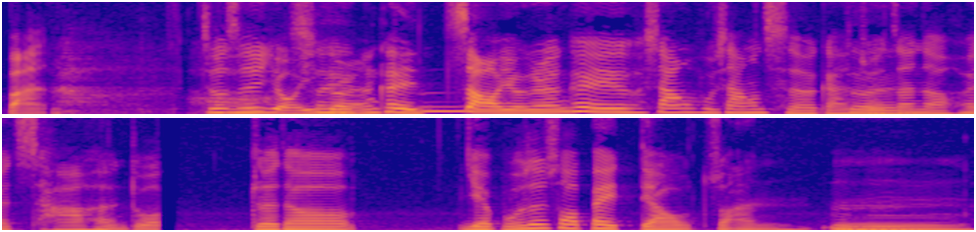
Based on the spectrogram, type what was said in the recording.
班，哦、就是有一个人可以照，以有个人可以相辅相持的感觉，真的会差很多。觉得也不是说被刁钻，嗯，嗯，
